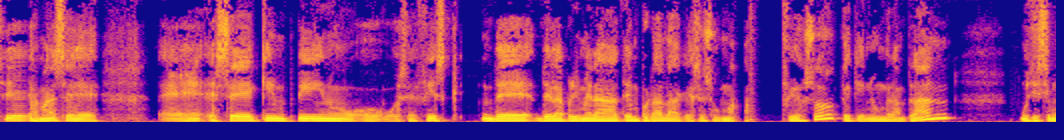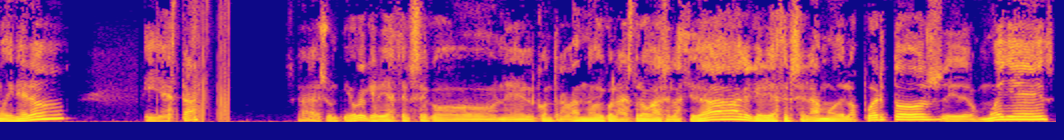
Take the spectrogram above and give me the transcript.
Sí, además eh, eh, ese Kingpin o, ese Fisk de, de, la primera temporada, que es un mafioso, que tiene un gran plan, muchísimo dinero y ya está es un tío que quería hacerse con el contrabando y con las drogas en la ciudad, que quería hacerse el amo de los puertos y de los muelles,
